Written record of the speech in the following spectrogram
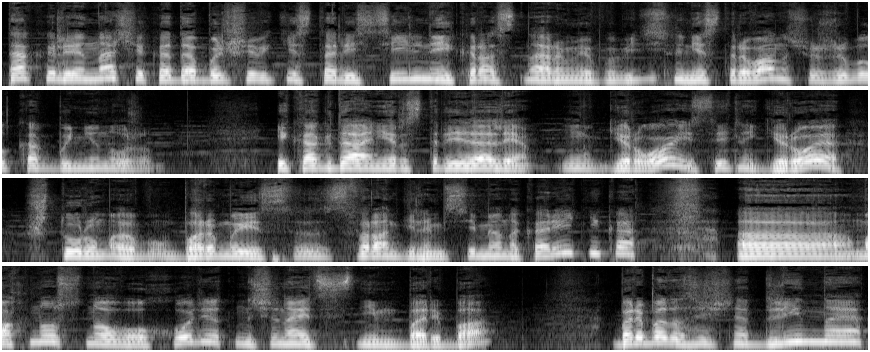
Так или иначе, когда большевики стали сильны и Красная Армия победитель, Нестор Иванович уже был как бы не нужен. И когда они расстреляли ну, героя, действительно героя, штурм э, Бармы с, с Врангелем Семена Каретника, э, Махно снова уходит, начинается с ним борьба. Борьба достаточно длинная,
